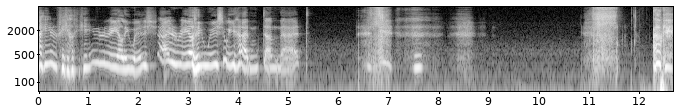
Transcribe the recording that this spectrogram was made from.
I really, really wish, I really wish we hadn't done that. Okay.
